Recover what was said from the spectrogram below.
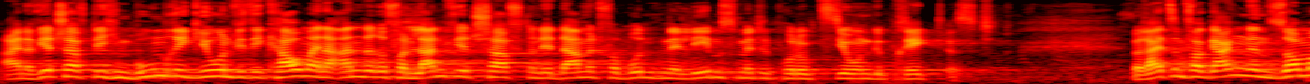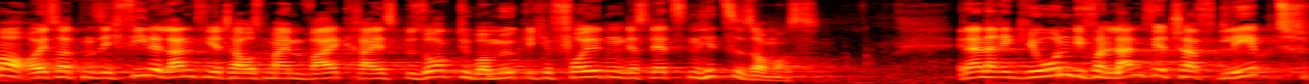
einer wirtschaftlichen Boomregion, wie sie kaum eine andere von Landwirtschaft und der damit verbundenen Lebensmittelproduktion geprägt ist. Bereits im vergangenen Sommer äußerten sich viele Landwirte aus meinem Wahlkreis besorgt über mögliche Folgen des letzten Hitzesommers. In einer Region, die von Landwirtschaft lebt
